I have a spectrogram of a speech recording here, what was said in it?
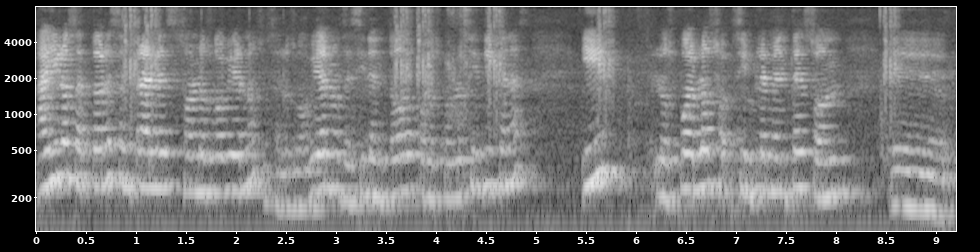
Ahí los actores centrales son los gobiernos, o sea, los gobiernos deciden todo por los pueblos indígenas y los pueblos simplemente son, eh,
